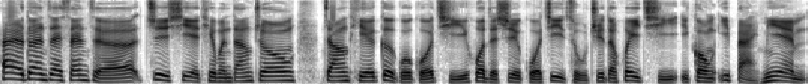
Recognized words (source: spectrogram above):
埃尔段在三则致谢贴文当中张贴各国国旗或者是国际组织的会旗，一共一百面，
